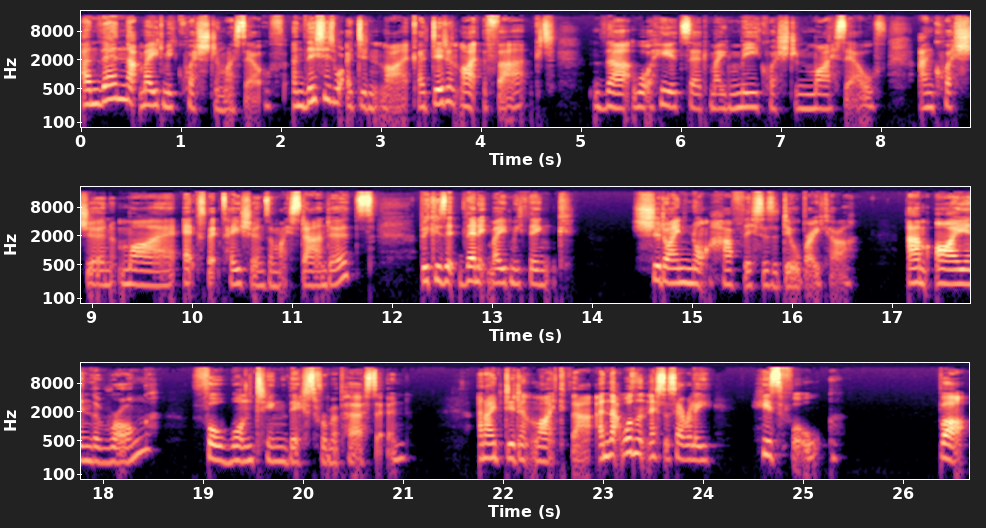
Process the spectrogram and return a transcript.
And then that made me question myself. And this is what I didn't like. I didn't like the fact that what he had said made me question myself and question my expectations and my standards because it then it made me think should I not have this as a deal breaker? Am I in the wrong for wanting this from a person? And I didn't like that. And that wasn't necessarily his fault but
